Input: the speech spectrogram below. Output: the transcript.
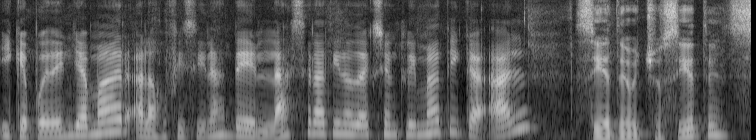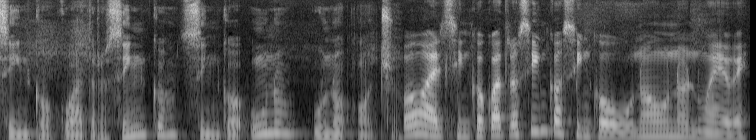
y que pueden llamar a las oficinas de Enlace Latino de Acción Climática al 787-545-5118 o al 545-5119.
